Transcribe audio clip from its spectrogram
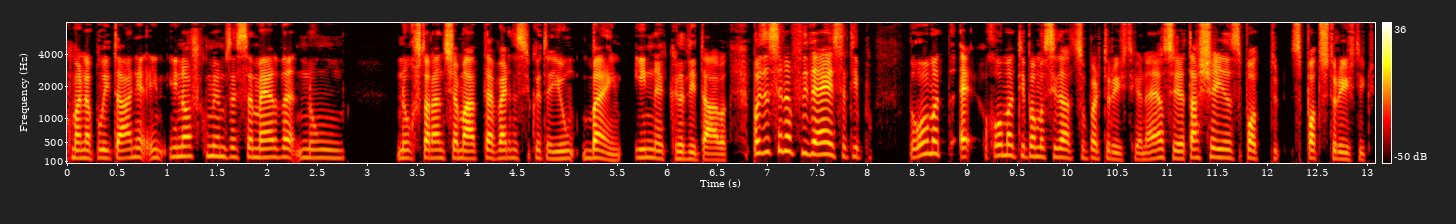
como a napolitana. E, e nós comemos essa merda num, num restaurante chamado Taverna 51, bem, inacreditável. Pois a cena fodida é essa, tipo, Roma é, Roma tipo, é uma cidade super turística, né? Ou seja, está cheia de spot, spots turísticos.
